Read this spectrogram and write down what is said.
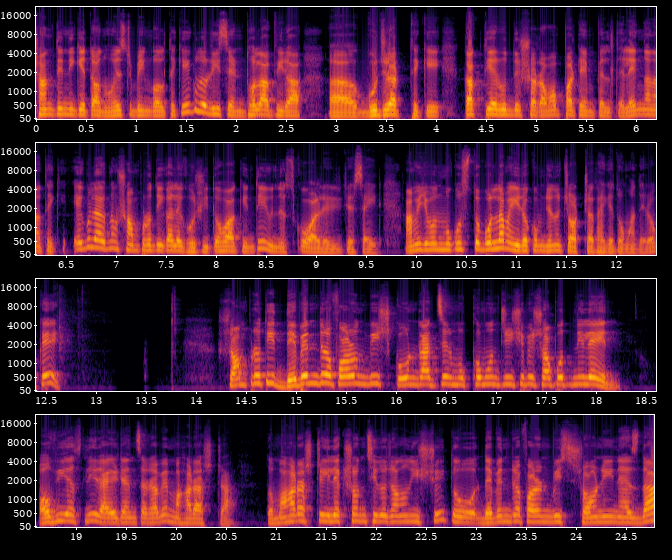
শান্তিনিকেতন, ওয়েস্ট বেঙ্গল থেকে, এগুলো রিসেন্ট ধোলাভিরা গুজরাট থেকে, কাকতিয়ার উদ্দেশ্য রামাপ্পা টেম্পল, তেলেঙ্গানা থেকে, এগুলো একদম সম্প্রতিকালে ঘোষিত হওয়া কিন্তু ইউনেস্কো ওয়ার্ল্ড হেরিটেজ সাইট। আমি যেমন মুখস্থ বললাম, এইরকম যেন চর্চা থাকে তোমাদের, ওকে? সম্প্রতি দেবেন্দ্র ফড়নবিস কোন রাজ্যের মুখ্যমন্ত্রী হিসেবে শপথ নিলেন? অবভিয়াসলি রাইট অ্যান্সার হবে মহারাষ্ট্র। তো মহারাষ্ট্রে ইলেকশন ছিল, জানো নিশ্চয়ই? তো Devendra Fadnavis sworn in as the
